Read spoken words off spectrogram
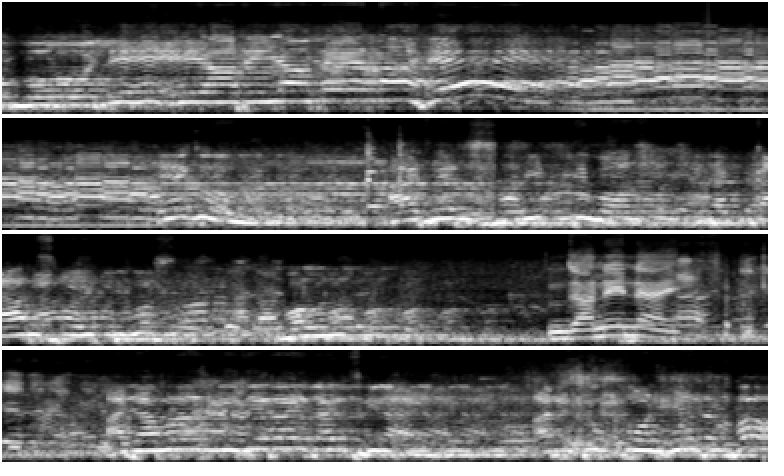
বন্ধু বলে আর জানে না হে এগো আজের শহীদ দিবস এটা কার শহীদ দিবস? বলো জানি নাই। আজ আমরা নিজেরাই জানছি না। আর একটু পড়িয়ে দেখো।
